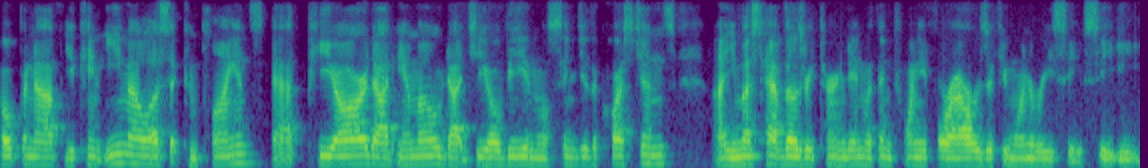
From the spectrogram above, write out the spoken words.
open up, you can email us at compliance at pr.mo.gov and we'll send you the questions. Uh, you must have those returned in within 24 hours if you want to receive CE.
